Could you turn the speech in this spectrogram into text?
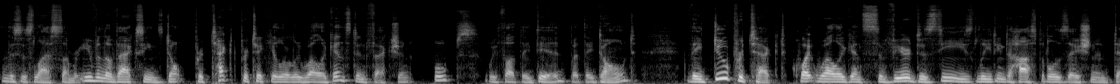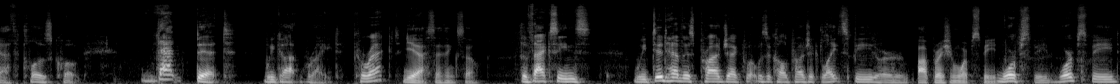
this is last summer, even though vaccines don't protect particularly well against infection, oops, we thought they did, but they don't. They do protect quite well against severe disease leading to hospitalization and death, close quote. That bit we got right, correct? Yes, I think so. The vaccines, we did have this project, what was it called? Project Lightspeed or? Operation Warp Speed. Warp Speed. Warp Speed.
